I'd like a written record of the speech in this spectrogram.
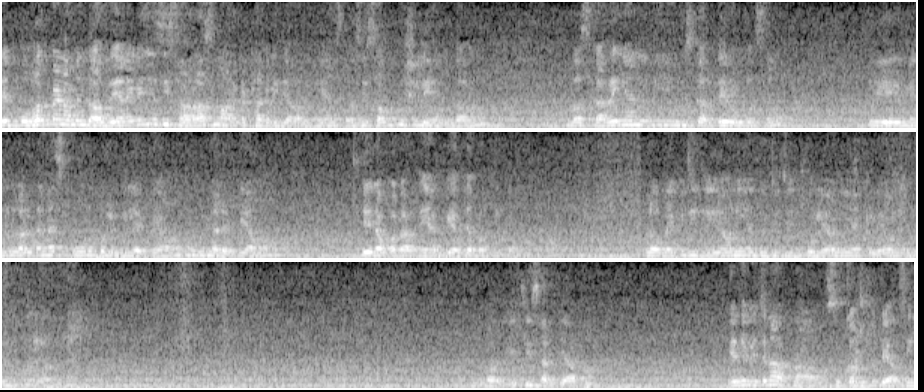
ਤੇ ਬਹੁਤ ਭੈਣਾਂ ਮੈਨੂੰ ਦੱਸਦੀਆਂ ਨੇ ਕਿ ਜੀ ਅਸੀਂ ਸਾਰਾ ਸਮਾਨ ਇਕੱਠਾ ਕਰੀ ਜਾ ਰਹੇ ਹਾਂ, ਅਸੀਂ ਸਭ ਕੁਝ ਲੈ ਆਂਦਾ ਹਾਂ ਬਸ ਕਰ ਰਹੀਆਂ ਨੇ ਵੀ ਯੂਜ਼ ਕਰਦੇ ਰਹੋ ਬਸ ਨਾ ਤੇ ਮੈਨੂੰ ਲੱਗਦਾ ਮੈਂ ਸਪੂਨ ਭੁੱਲ ਗਈ ਲੈ ਕੇ ਆਵਾਂ, ਉਹ ਵੀ ਮੈਂ ਲੈ ਕੇ ਆਵਾਂ। ਫਿਰ ਆਪਾਂ ਕਰਦੇ ਹਾਂ ਅੱਗੇ, ਅੱਜ ਆਪਾਂ ਕੀ ਕਰਨਾ ਲਓ, ਮੈਂ ਇੱਕ ਚੀਜ਼ ਲੈ ਆਉਣੀ ਹੈ ਦੂਜੀ ਚੀਜ਼ ਭੁੱਲ ਆਉਣੀ ਹੈ ਇੱਕ ਲੈ ਆਉਣੀ ਹੈ ਦੂਜੀ ਭੁੱਲ ਆਉਣੀ ਹੈ ਲਓ ਇਹ ਚੀਜ਼ ਸਰ ਗਿਆ ਆਪਣਾ ਇਹਦੇ ਵਿੱਚ ਨਾ ਆਪਣਾ ਸੁੱਕਾ ਦੁੱਧ ਪਿਆ ਸੀ,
